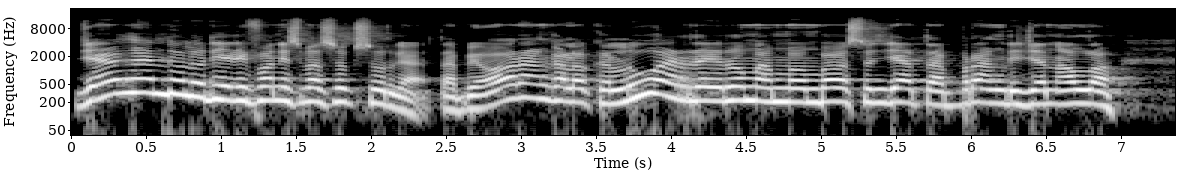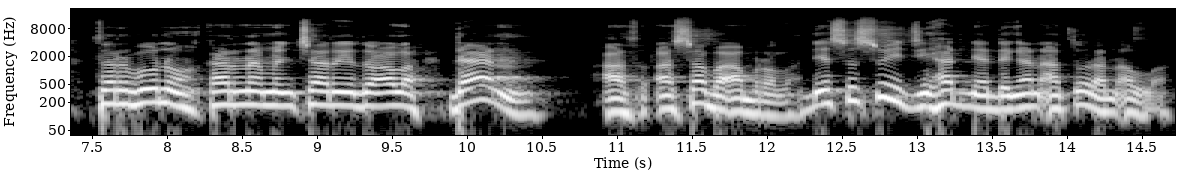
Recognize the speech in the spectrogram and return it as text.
jangan dulu dia difonis masuk surga. Tapi orang kalau keluar dari rumah membawa senjata perang di jalan Allah, terbunuh karena mencari doa Allah dan asaba amrullah. Dia sesuai jihadnya dengan aturan Allah.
